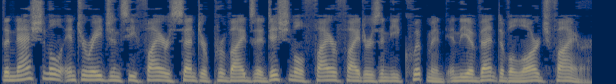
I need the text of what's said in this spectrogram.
The National Interagency Fire Center provides additional firefighters and equipment in the event of a large fire.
